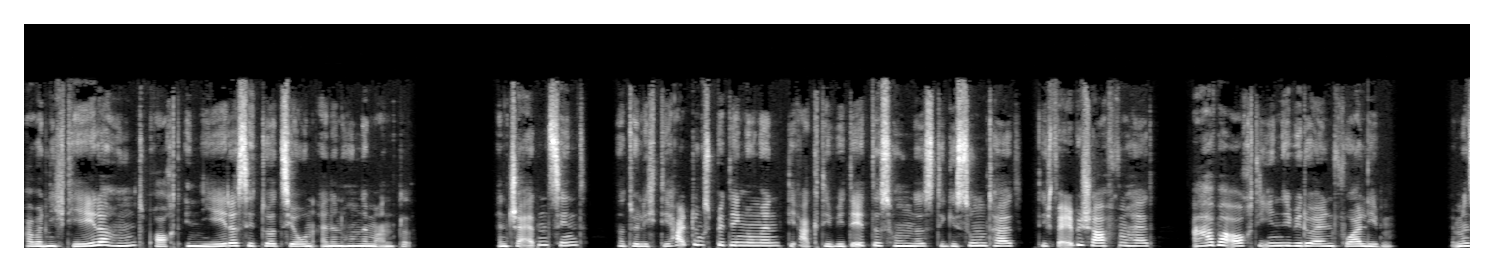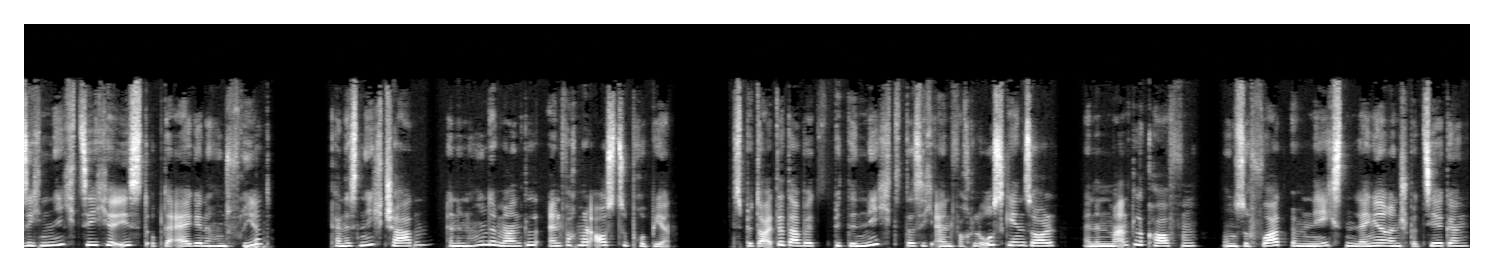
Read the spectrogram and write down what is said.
Aber nicht jeder Hund braucht in jeder Situation einen Hundemantel. Entscheidend sind natürlich die Haltungsbedingungen, die Aktivität des Hundes, die Gesundheit, die Fellbeschaffenheit, aber auch die individuellen Vorlieben. Wenn man sich nicht sicher ist, ob der eigene Hund friert, kann es nicht schaden, einen Hundemantel einfach mal auszuprobieren. Das bedeutet aber jetzt bitte nicht, dass ich einfach losgehen soll, einen Mantel kaufen und sofort beim nächsten längeren Spaziergang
